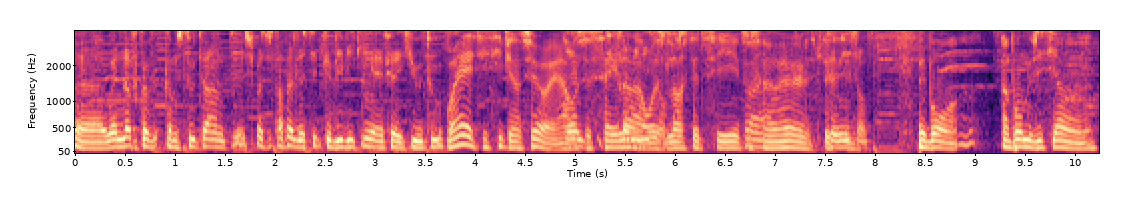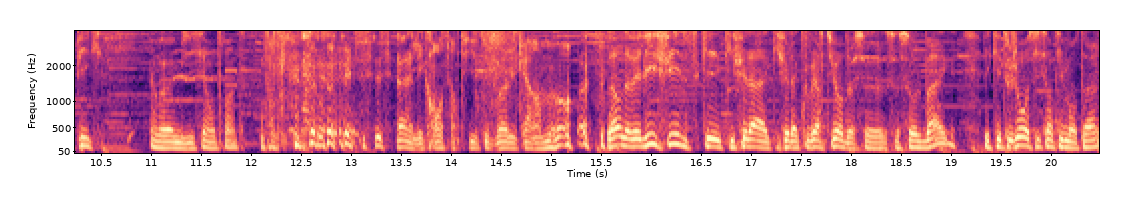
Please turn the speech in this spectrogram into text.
euh, When Love Com- Comes to Town. Je sais pas si tu te rappelles de ce titre que B.B. King avait fait avec U2. Ouais, si, si, bien sûr. ouais. I was a sailor, I was lost at sea, tout Ouais, ça. Ouais. Mais bon, un bon musicien euh, pique, un mauvais musicien emprunte. c'est ça, les grands artistes volent carrément. Là, on avait Lee Fields qui, qui fait, la, qui fait la couverture de ce, ce soul bag et qui est toujours aussi sentimental.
